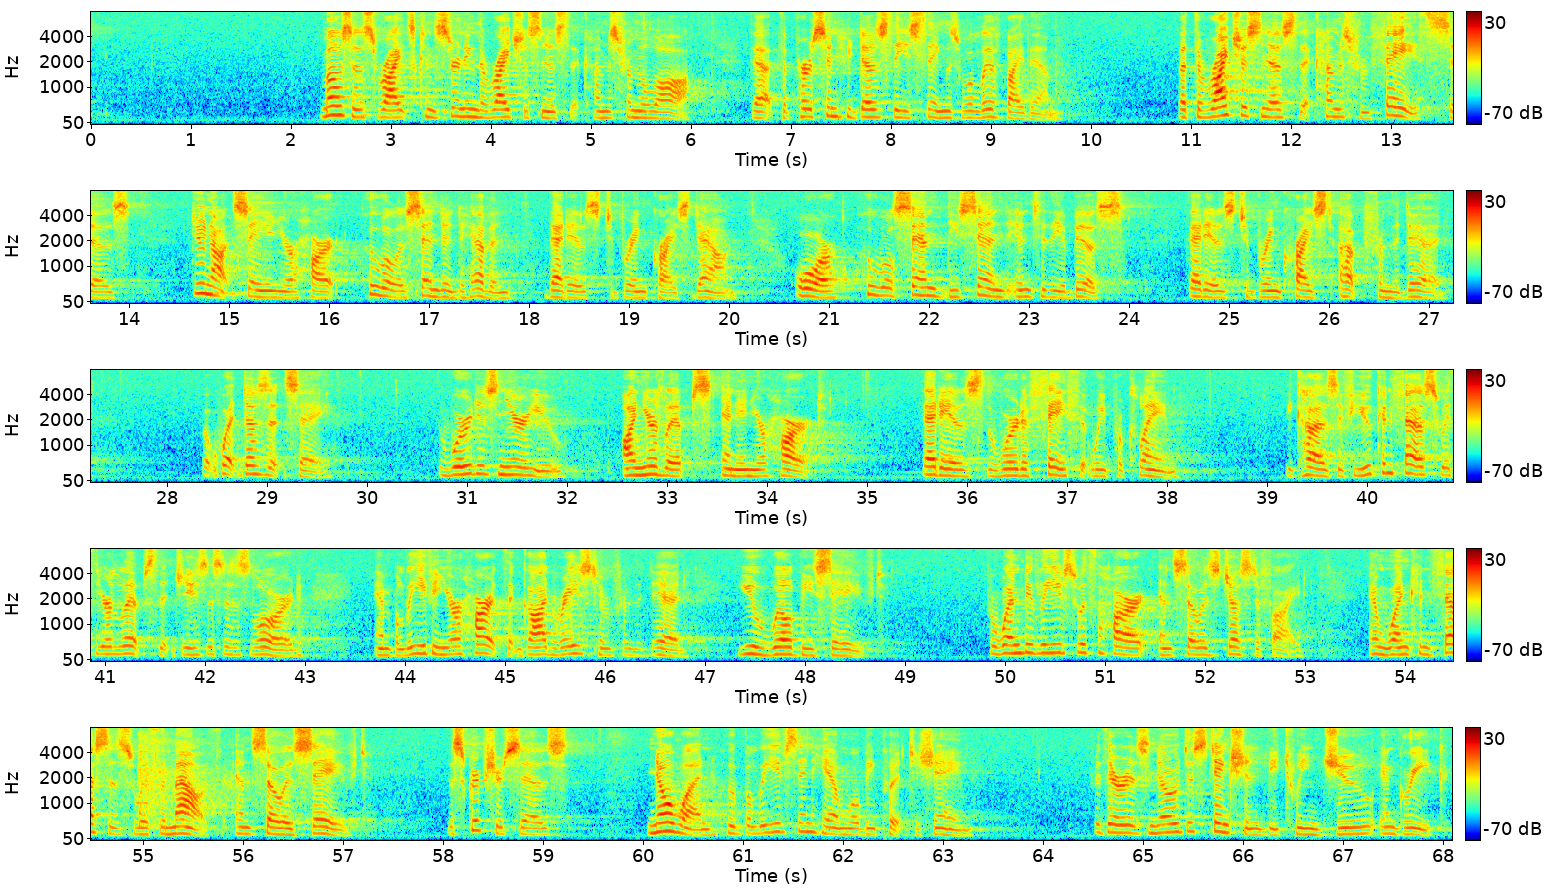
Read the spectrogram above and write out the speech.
Moses writes concerning the righteousness that comes from the law that the person who does these things will live by them. But the righteousness that comes from faith says, Do not say in your heart, Who will ascend into heaven? That is, to bring Christ down. Or, Who will send, descend into the abyss? That is, to bring Christ up from the dead. But what does it say? The word is near you, on your lips and in your heart. That is the word of faith that we proclaim. Because if you confess with your lips that Jesus is Lord and believe in your heart that God raised him from the dead, you will be saved. For one believes with the heart and so is justified, and one confesses with the mouth and so is saved. The scripture says, No one who believes in him will be put to shame. For there is no distinction between Jew and Greek.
